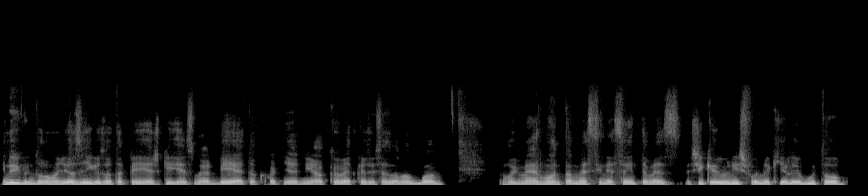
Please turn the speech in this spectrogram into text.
Én úgy gondolom, hogy az igazolt a PSG-hez, mert BL-t akart nyerni a következő szezonokban. Ahogy már mondtam, messi szerintem ez sikerülni is fog neki előbb-utóbb.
